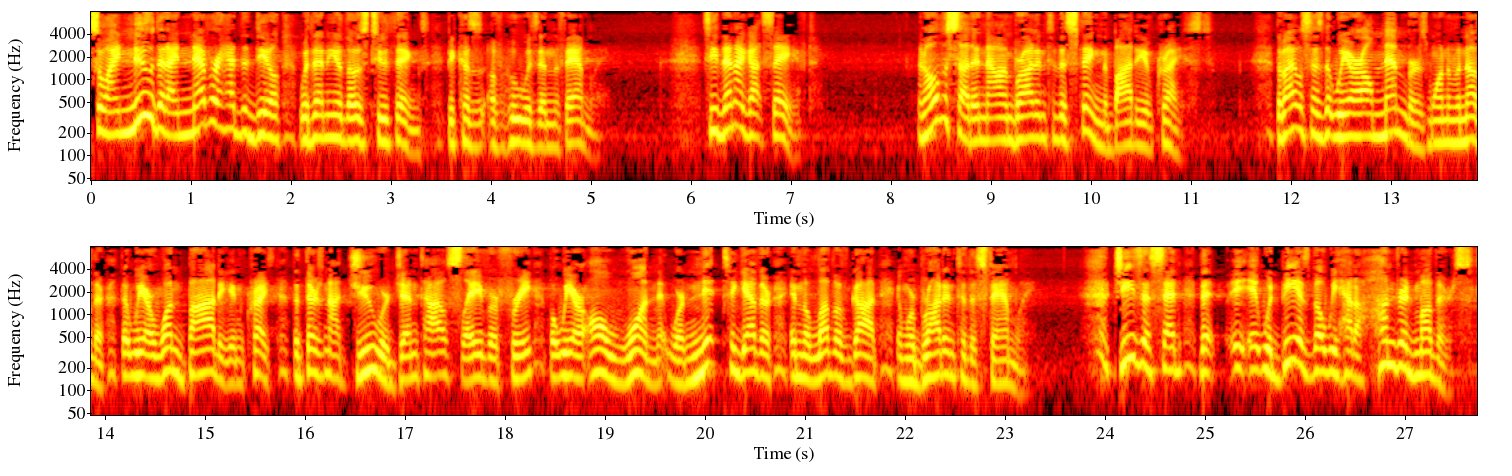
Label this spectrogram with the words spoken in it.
So I knew that I never had to deal with any of those two things because of who was in the family. See, then I got saved. And all of a sudden, now I'm brought into this thing, the body of Christ. The Bible says that we are all members one of another, that we are one body in Christ, that there's not Jew or Gentile, slave or free, but we are all one, that we're knit together in the love of God and we're brought into this family. Jesus said that it would be as though we had a hundred mothers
